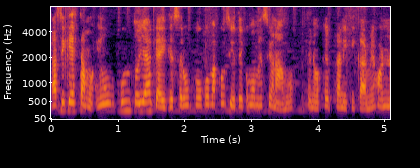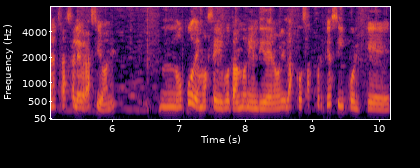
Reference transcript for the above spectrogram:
Así que estamos en un punto ya que hay que ser un poco más conscientes, como mencionamos, tenemos que planificar mejor nuestras celebraciones. No podemos seguir votando ni el dinero ni las cosas porque sí, porque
